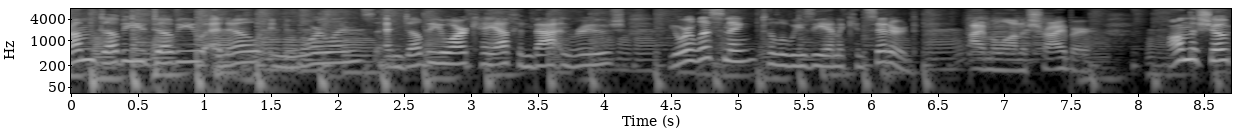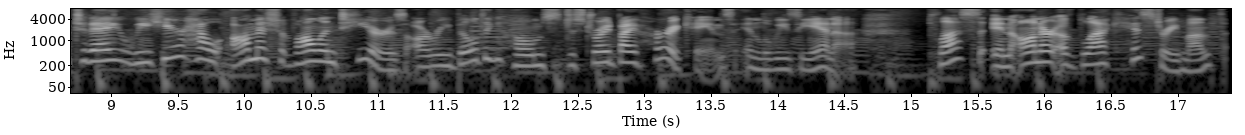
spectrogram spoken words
From WWNO in New Orleans and WRKF in Baton Rouge, you're listening to Louisiana Considered. I'm Alana Schreiber. On the show today, we hear how Amish volunteers are rebuilding homes destroyed by hurricanes in Louisiana. Plus, in honor of Black History Month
